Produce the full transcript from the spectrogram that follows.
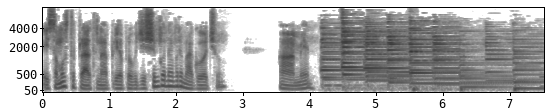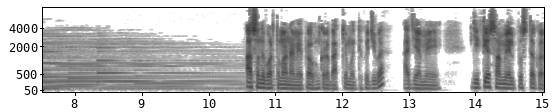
ଏହି ସମସ୍ତ ପ୍ରାର୍ଥନା ପ୍ରିୟ ପ୍ରଭୁ ଯୀଶୁଙ୍କ ନାମରେ ମାଗୁଅଛୁ। ଆସନ୍ତୁ ବର୍ତ୍ତମାନ ଆମେ ପ୍ରଭୁଙ୍କର ବାକ୍ୟ ମଧ୍ୟକୁ ଯିବା। ଆଜି ଆମେ ଦ୍ୱିତୀୟ ସାମିଏଲ ପୁସ୍ତକର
